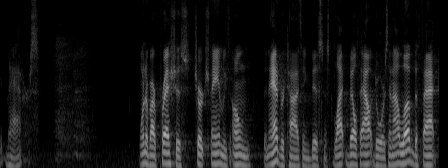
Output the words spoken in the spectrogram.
it matters. One of our precious church families owns an advertising business, Black Belt Outdoors, and I love the fact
